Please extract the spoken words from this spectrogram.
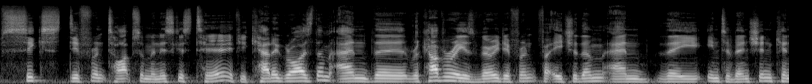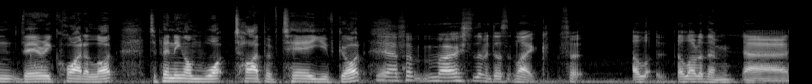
six different types of meniscus tear if you categorize them, and the recovery is very different for each of them, and the intervention can vary quite a lot depending on what type of tear you've got. Yeah, for most of them, it doesn't like for a, lo- a lot of them uh,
